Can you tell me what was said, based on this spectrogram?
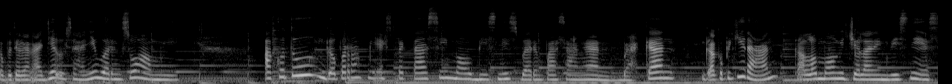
Kebetulan aja usahanya bareng suami. Aku tuh nggak pernah punya ekspektasi mau bisnis bareng pasangan, bahkan nggak kepikiran kalau mau ngejalanin bisnis.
